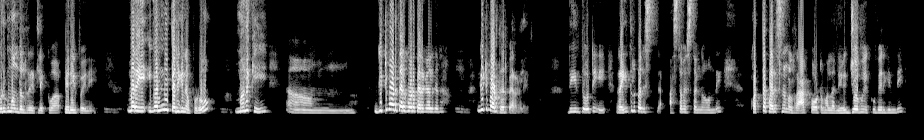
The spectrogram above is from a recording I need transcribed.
పురుగు మందుల రేట్లు ఎక్కువ పెరిగిపోయినాయి. మరి ఇవన్నీ పెరిగినప్పుడు మనకి గిట్టుబాటు ధర కూడా పెరగాలి కదా? గిట్టుబాటు ధర పెరగలేదు. దీంతో రైతుల పరిస్థితి అస్తవ్యస్తంగా ఉంది. కొత్త పరిశ్రమలు రాకపోవటం వల్ల నిరుద్యోగం ఎక్కువ పెరిగింది.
